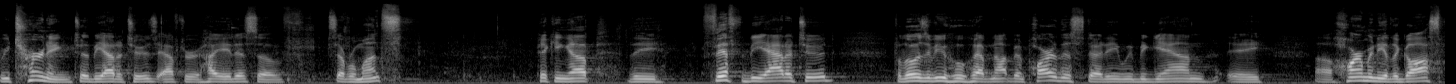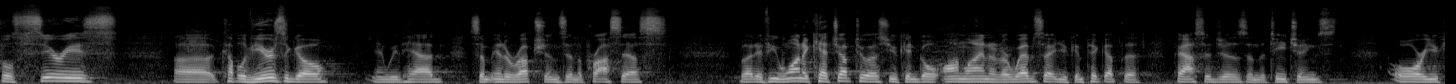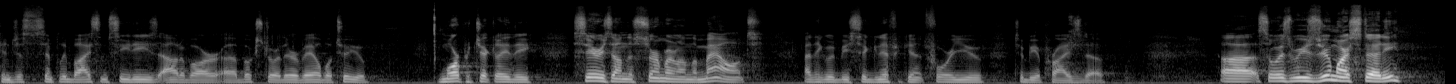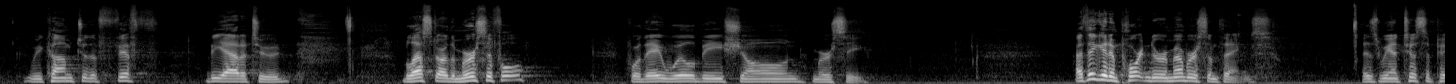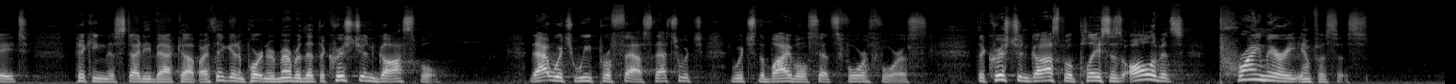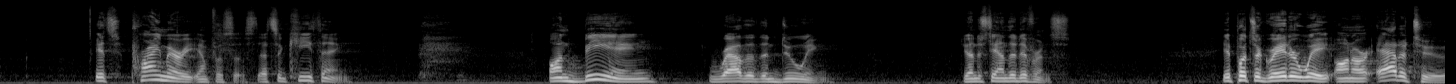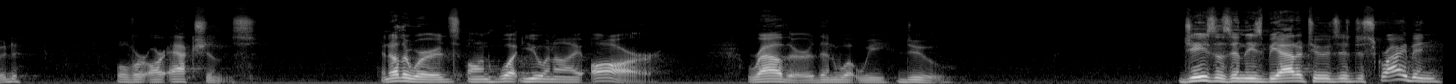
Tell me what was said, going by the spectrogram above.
returning to the Beatitudes after a hiatus of several months, picking up the fifth Beatitude. For those of you who have not been part of this study, we began a uh, Harmony of the Gospel series uh, a couple of years ago, and we've had some interruptions in the process. But if you want to catch up to us, you can go online at our website. You can pick up the passages and the teachings, or you can just simply buy some CDs out of our uh, bookstore. They're available to you. More particularly, the series on the Sermon on the Mount, I think would be significant for you to be apprised of. Uh, so, as we resume our study, we come to the fifth beatitude Blessed are the merciful, for they will be shown mercy. I think it important to remember some things as we anticipate picking this study back up. I think it important to remember that the Christian gospel, that which we profess, that's which, which the Bible sets forth for us, the Christian gospel places all of its primary emphasis, its primary emphasis, that's a key thing, on being rather than doing. Do you understand the difference? It puts a greater weight on our attitude over our actions. In other words, on what you and I are rather than what we do. Jesus, in these Beatitudes, is describing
